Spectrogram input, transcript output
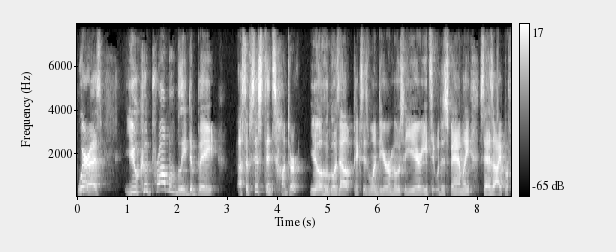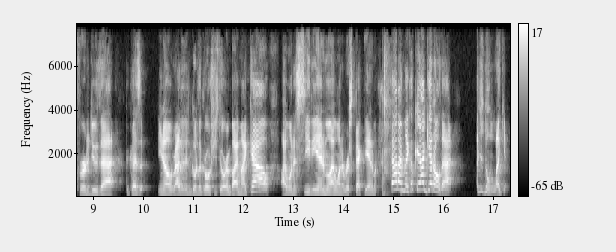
Whereas you could probably debate a subsistence hunter, you know, who goes out, picks his one deer or moose a year, eats it with his family, says, I prefer to do that because, you know, rather than go to the grocery store and buy my cow, I want to see the animal, I want to respect the animal. That I'm like, okay, I get all that. I just don't like it.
